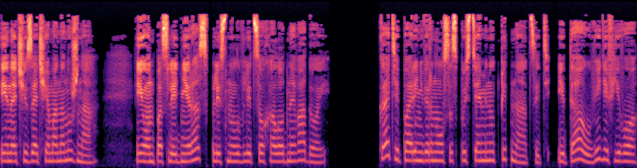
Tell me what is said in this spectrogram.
иначе зачем она нужна?» И он последний раз плеснул в лицо холодной водой. Кате парень вернулся спустя минут пятнадцать, и та, увидев его,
